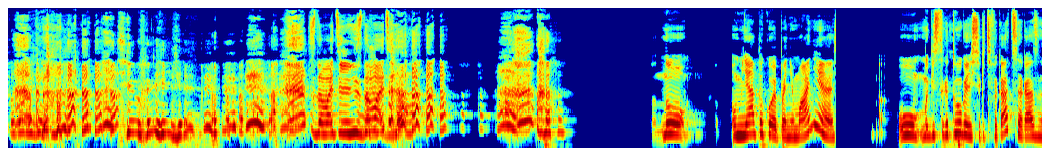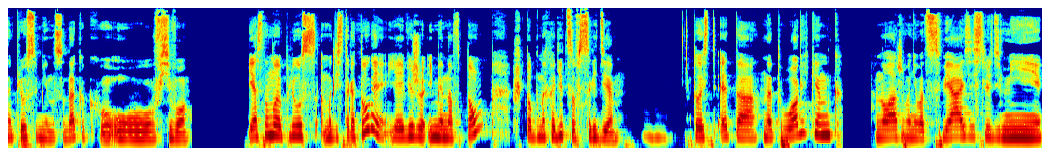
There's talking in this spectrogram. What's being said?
Потом Сдавать или не сдавать? Ну, у меня такое понимание. У магистратуры и сертификации разные плюсы и минусы, да, как у всего. И основной плюс магистратуры я вижу именно в том, чтобы находиться в среде. То есть это нетворкинг, налаживание вот связи с людьми,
